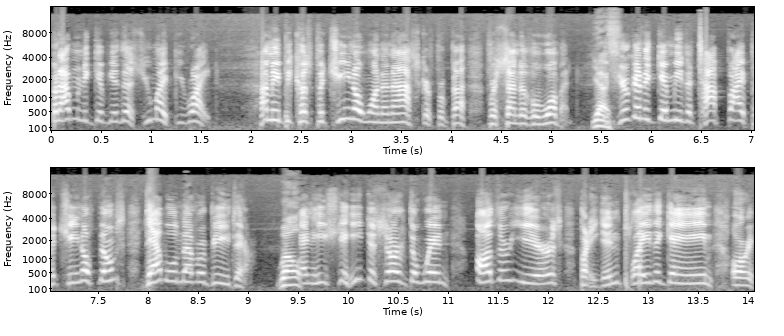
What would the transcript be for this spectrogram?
but I'm going to give you this. You might be right. I mean, because Pacino won an Oscar for for Scent of a Woman. Yes. If you're going to give me the top five Pacino films, that will never be there. Well- and he he deserved to win other years, but he didn't play the game, or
